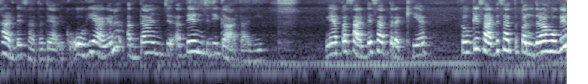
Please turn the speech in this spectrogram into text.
7.5 ਤੇ ਆ ਦੇਖੋ, ਉਹੀ ਆ ਗਿਆ ਨਾ, ਅੱਧਾ ਇੰਚ, ਅੱਧੇ ਇੰਚ ਦੀ ਕਾਟ ਆ ਗਈ। ਇਹ ਆਪਾਂ 7.5 ਰੱਖੀ ਆ, ਕਿਉਂਕਿ 7.5 15 ਹੋ ਗਿਆ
